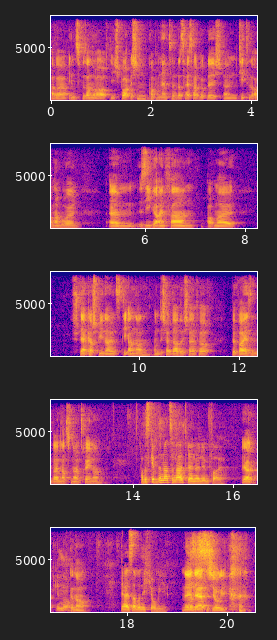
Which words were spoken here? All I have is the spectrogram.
aber insbesondere auch die sportlichen Komponente. Das heißt halt wirklich ähm, Titel auch mal holen, ähm, Siege einfahren, auch mal stärker spielen als die anderen und sich halt dadurch einfach beweisen beim Nationaltrainer. Aber es gibt einen Nationaltrainer in dem Fall. Ja, Genau. genau. Der ist aber nicht Yogi. Nee, Das der ist- ist nicht Yogi.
